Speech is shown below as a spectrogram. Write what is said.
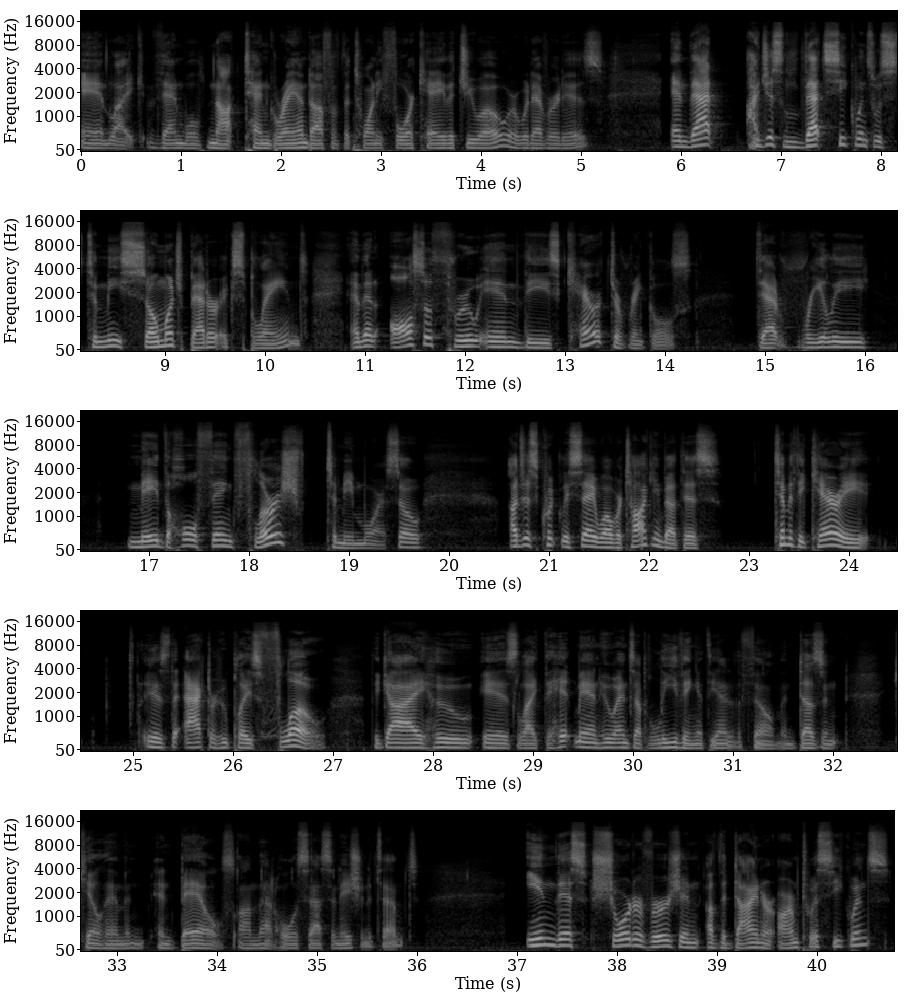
And like then we'll knock 10 grand off of the 24k that you owe or whatever it is. And that i just that sequence was to me so much better explained and then also threw in these character wrinkles that really made the whole thing flourish to me more so i'll just quickly say while we're talking about this timothy carey is the actor who plays Flo, the guy who is like the hitman who ends up leaving at the end of the film and doesn't kill him and, and bails on that whole assassination attempt. In this shorter version of the diner arm twist sequence,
